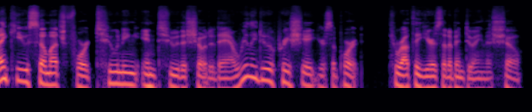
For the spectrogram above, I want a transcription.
Thank you so much for tuning into the show today. I really do appreciate your support throughout the years that I've been doing this show.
